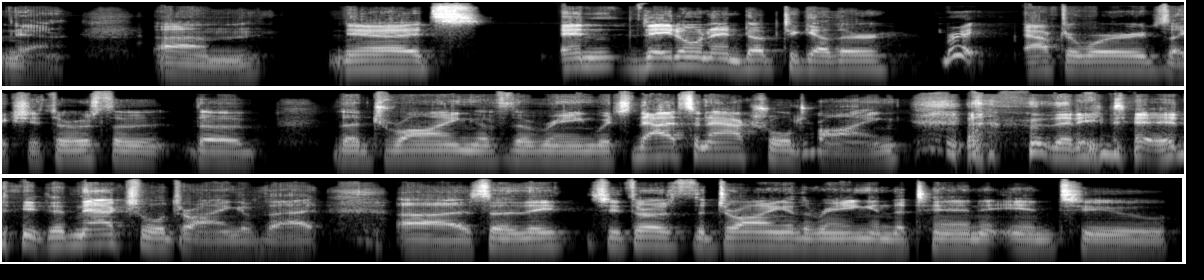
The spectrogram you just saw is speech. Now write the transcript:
Yeah. Um yeah, it's and they don't end up together Right. afterwards. Like she throws the the the drawing of the ring, which that's an actual drawing that he did. He did an actual drawing of that. Uh so they she throws the drawing of the ring and the tin into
